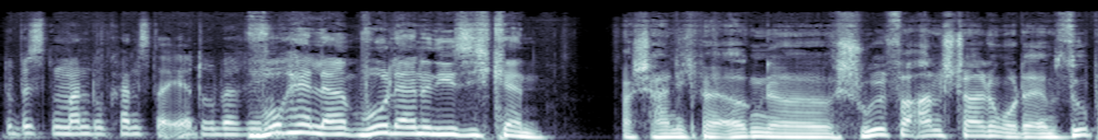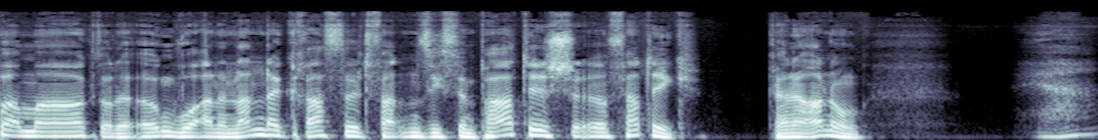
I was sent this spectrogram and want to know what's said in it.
Du bist ein Mann, du kannst da eher drüber reden. Woher, wo lernen die sich kennen? Wahrscheinlich bei irgendeiner Schulveranstaltung oder im Supermarkt oder irgendwo aneinandergerasselt, fanden sich sympathisch, äh, fertig. Keine Ahnung. Ja.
